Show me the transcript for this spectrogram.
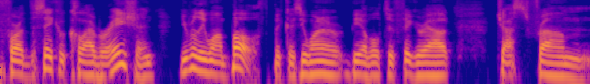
For the sake of collaboration, you really want both because you want to be able to figure out just from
